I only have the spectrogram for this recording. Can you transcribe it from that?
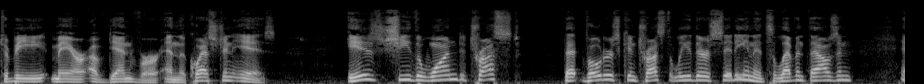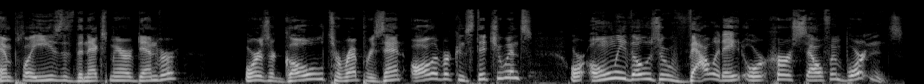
to be mayor of Denver. And the question is is she the one to trust that voters can trust to lead their city and its 11,000 employees as the next mayor of Denver? Or is her goal to represent all of her constituents? Or only those who validate or her self importance.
